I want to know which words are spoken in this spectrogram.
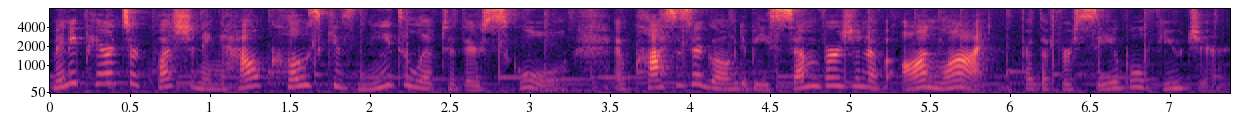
many parents are questioning how close kids need to live to their school if classes are going to be some version of online for the foreseeable future.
